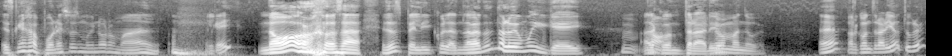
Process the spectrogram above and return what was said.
es que en Japón eso es muy normal. ¿El gay? No, o sea, esas películas, la verdad no lo veo muy gay, al no, contrario. yo me mando, güey. ¿Eh? Al contrario, ¿tú crees?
